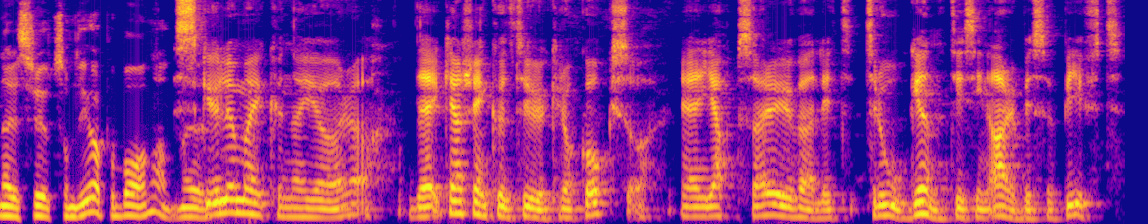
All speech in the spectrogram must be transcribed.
när det ser ut som det gör på banan? skulle man ju kunna göra. Det är kanske en kulturkrock också. En japsare är ju väldigt trogen till sin arbetsuppgift.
